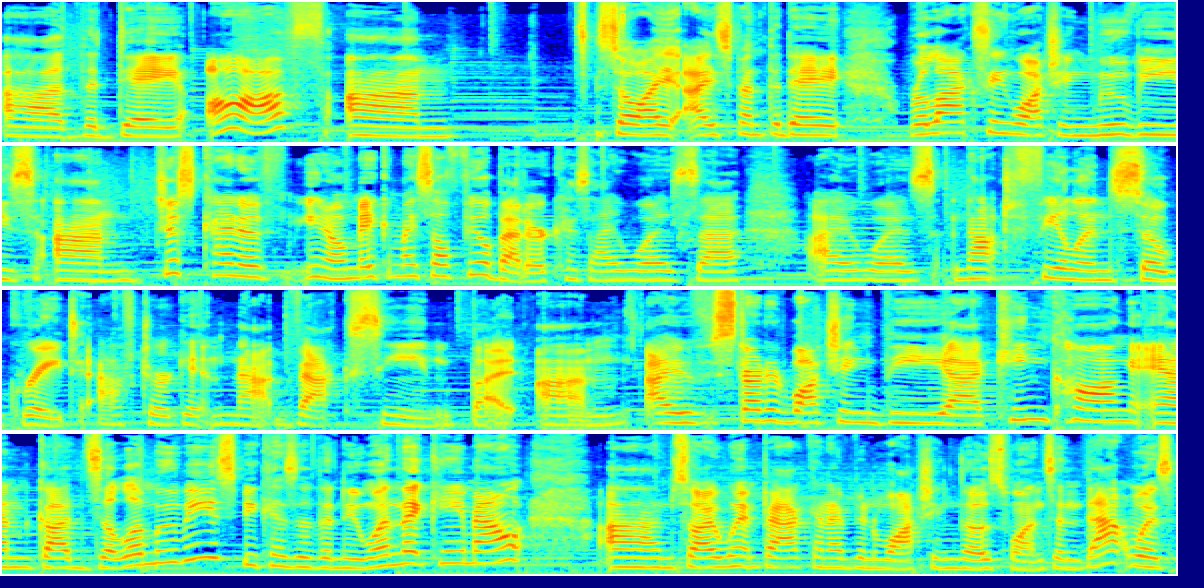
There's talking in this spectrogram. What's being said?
uh, the day off. Um, so I, I spent the day relaxing, watching movies, um, just kind of you know making myself feel better because I was uh, I was not feeling so great after getting that vaccine. But um, I started watching the uh, King Kong and Godzilla movies because of the new one that came out. Um, so I went back and I've been watching those ones, and that was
